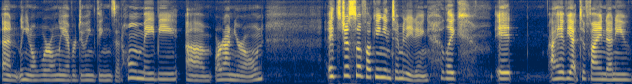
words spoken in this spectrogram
and you know we're only ever doing things at home maybe um, or on your own it's just so fucking intimidating. Like it I have yet to find any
